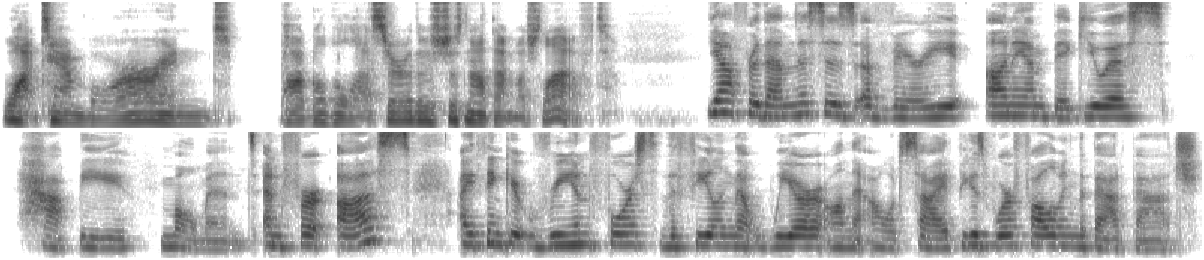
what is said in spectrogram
Wat Tambor and Poggle the Lesser, there's just not that much left. Yeah, for them, this is a very unambiguous, happy moment. And for us, I think it reinforced the feeling that we are on the outside because we're following the Bad Batch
